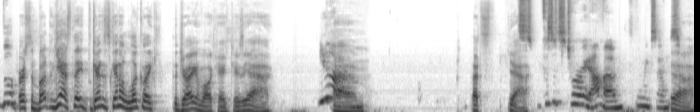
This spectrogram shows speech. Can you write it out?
the- person, but yes, they it's gonna look like the Dragon Ball characters. Yeah. yeah, Um. That's yeah. because it's Toriyama. That makes sense. Yeah.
